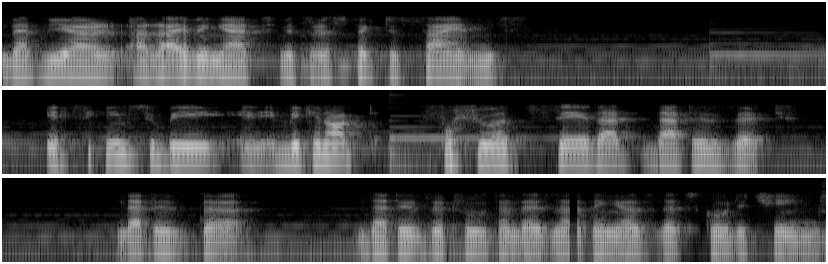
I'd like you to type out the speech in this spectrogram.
that we are arriving at with respect to science, it seems to be we cannot for sure say that that is it. That is the that is the truth, and there's nothing else that's going to change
